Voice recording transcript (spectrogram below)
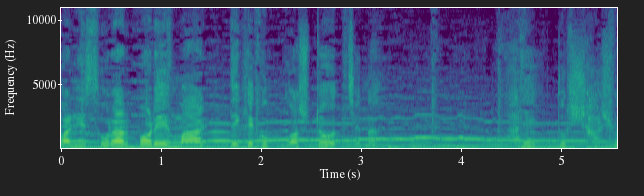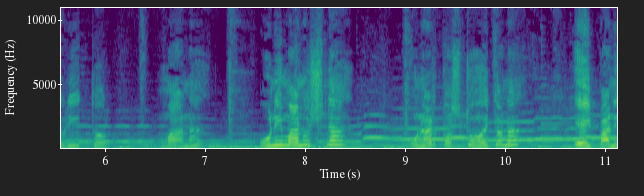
পানি সোরার পরে মা দেখে খুব কষ্ট হচ্ছে না? আরে, তোর শাশুড়ি তোর মা না? উনি মানুষ না, ওনার কষ্ট হইতো না। এই পানি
